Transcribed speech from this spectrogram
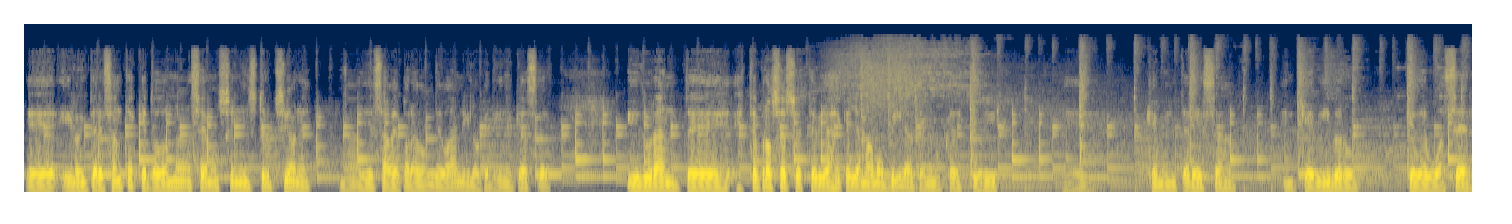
Eh, y lo interesante es que todos nacemos sin instrucciones, nadie sabe para dónde va ni lo que tiene que hacer. Y durante este proceso, este viaje que llamamos vida, tenemos que descubrir eh, qué me interesa, en qué vibro, qué debo hacer.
